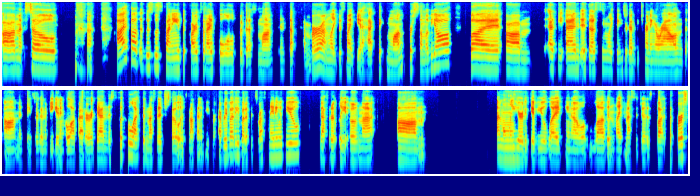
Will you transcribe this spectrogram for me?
Um, so I thought that this was funny. The cards that I pulled for this month in September, I'm like, this might be a hectic month for some of y'all, but um, at the end, it does seem like things are going to be turning around um, and things are going to be getting a lot better. Again, this is a collective message, so it's not going to be for everybody, but if it's resonating with you, definitely own that. Um, I'm only here to give you like, you know, love and light messages. But the first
